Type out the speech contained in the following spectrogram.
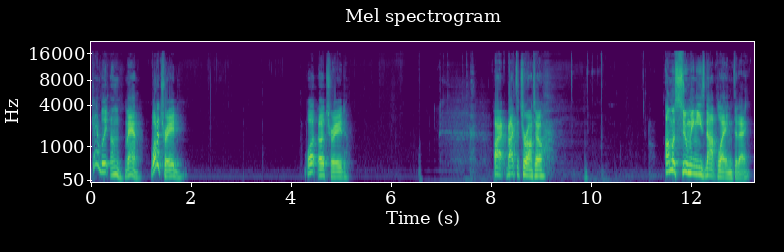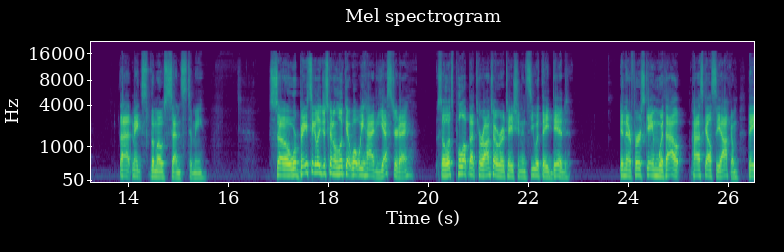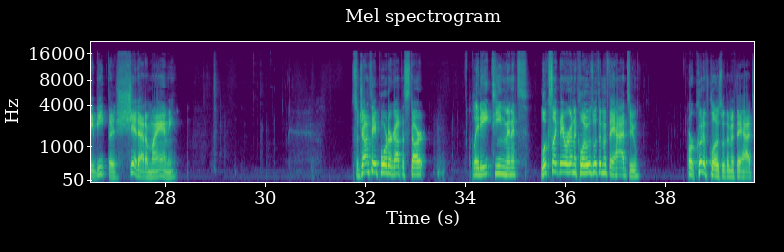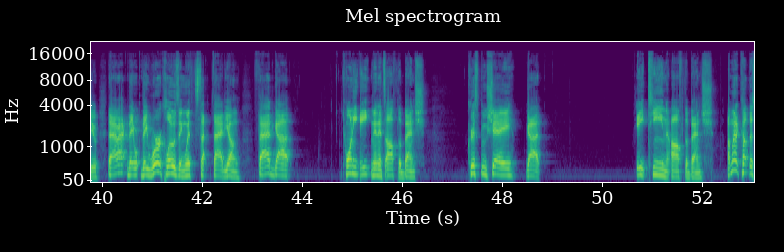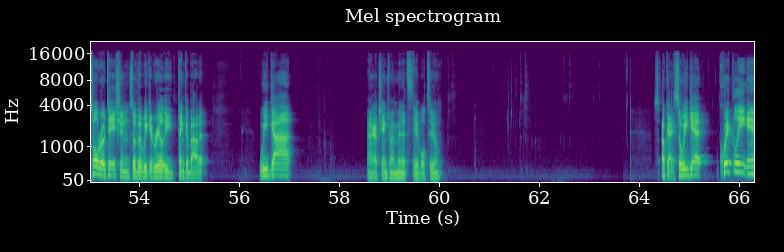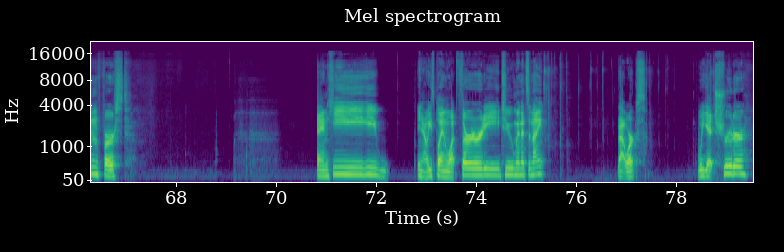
Can't believe, mm, man, what a trade. What a trade. All right, back to Toronto. I'm assuming he's not playing today. That makes the most sense to me. So we're basically just going to look at what we had yesterday. So let's pull up that Toronto rotation and see what they did in their first game without Pascal Siakam. They beat the shit out of Miami. So Jontay Porter got the start, played 18 minutes. Looks like they were going to close with him if they had to or could have closed with them if they had to. They they, they were closing with Thad Young. Thad got 28 minutes off the bench. Chris Boucher got 18 off the bench. I'm going to cut this whole rotation so that we could really think about it. We got I got to change my minutes table too. Okay, so we get quickly in first. And he, you know, he's playing what, 32 minutes a night? That works. We get Schroeder,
